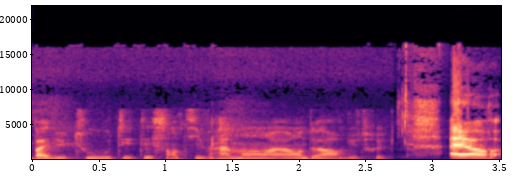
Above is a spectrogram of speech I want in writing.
pas du tout Tu t'es senti vraiment euh, en dehors du truc? Alors,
